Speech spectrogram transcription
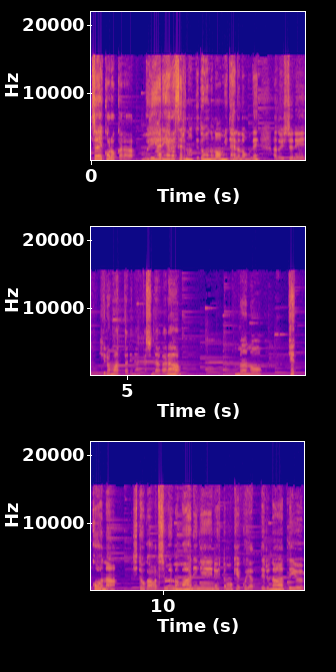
ちゃい頃から無理やりやらせるのってどうなの？みたいなのもねあの一緒に広まったりなんかしながら今あの結構な人が私も今周りにいる人も結構やってるなっていう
